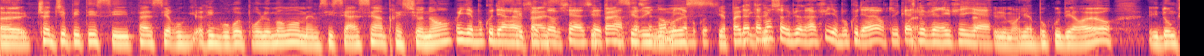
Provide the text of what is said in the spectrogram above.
Euh, ChatGPT, c'est pas assez rigoureux pour le moment, même si c'est assez impressionnant. Oui, il y a beaucoup d'erreurs. C'est pas, assez rigoureux. Il y a beaucoup, notamment sur les biographies, il y a beaucoup d'erreurs. En tout cas, je l'ai vérifié hier. Absolument, il y a beaucoup d'erreurs. Et donc,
